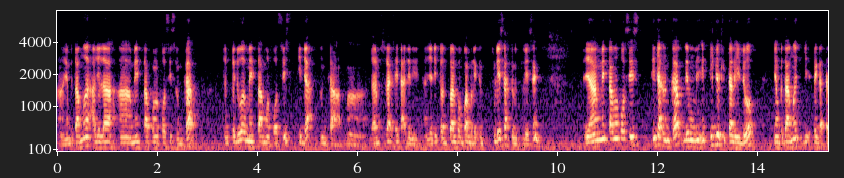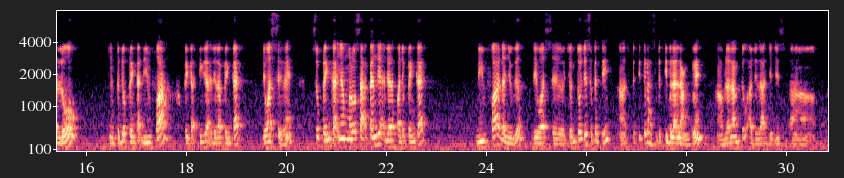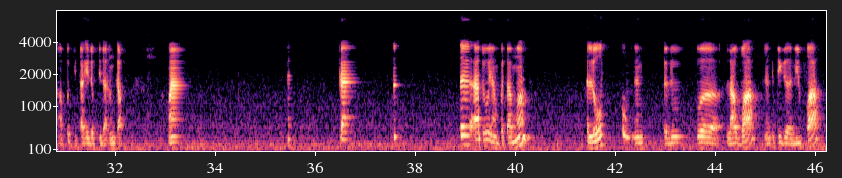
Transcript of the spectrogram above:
Ha, yang pertama adalah uh, metamorfosis lengkap. Yang kedua metamorfosis tidak lengkap. Ha, dalam slide saya tak ada ni. Ha, jadi tuan-tuan dan puan boleh tulis lah kena tulis eh. Yang metamorfosis tidak lengkap dia mempunyai tiga kitar hidup. Yang pertama peringkat telur yang kedua peringkat nimfa peringkat tiga adalah peringkat dewasa eh So peringkat yang merosakkan dia adalah pada peringkat nimfa dan juga dewasa. Contoh dia seperti uh, seperti itulah seperti belalang tu eh. Uh, belalang tu adalah jenis uh, apa kita hidup tidak lengkap. Ada yang pertama telur, yang kedua lava, yang ketiga nimfa,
